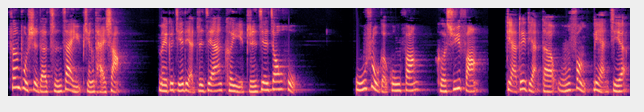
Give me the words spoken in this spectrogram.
分布式的存在于平台上，每个节点之间可以直接交互，无数个供方和需方点对点的无缝链接，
